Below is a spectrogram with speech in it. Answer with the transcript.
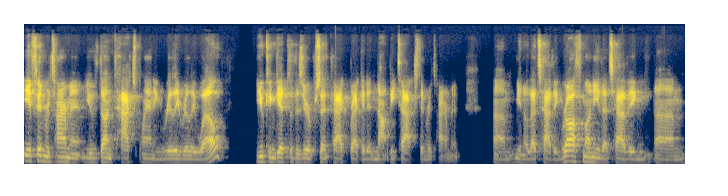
if in retirement you've done tax planning really, really well, you can get to the 0% tax bracket and not be taxed in retirement. Um, you know, that's having Roth money, that's having um,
